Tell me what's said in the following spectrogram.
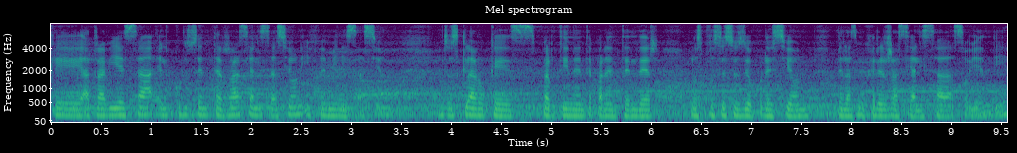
que atraviesa el cruce entre racialización y feminización. Entonces, claro que es pertinente para entender los procesos de opresión de las mujeres racializadas hoy en día.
